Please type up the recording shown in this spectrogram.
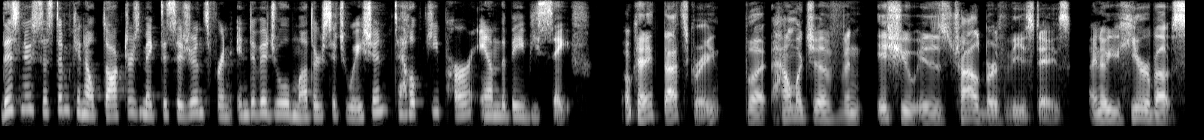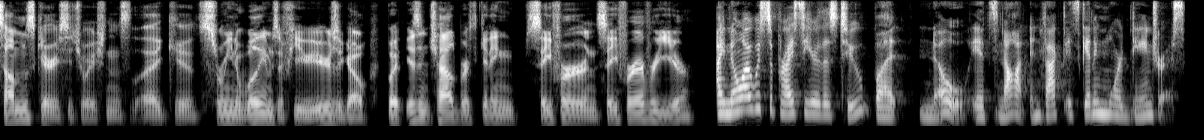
This new system can help doctors make decisions for an individual mother's situation to help keep her and the baby safe. Okay, that's great. But how much of an issue is childbirth these days? I know you hear about some scary situations, like uh, Serena Williams a few years ago, but isn't childbirth getting safer and safer every year? I know I was surprised to hear this too, but no, it's not. In fact, it's getting more dangerous.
